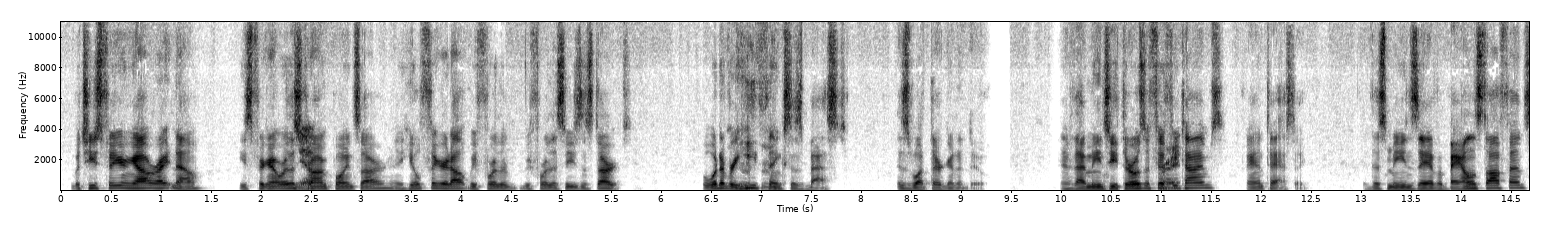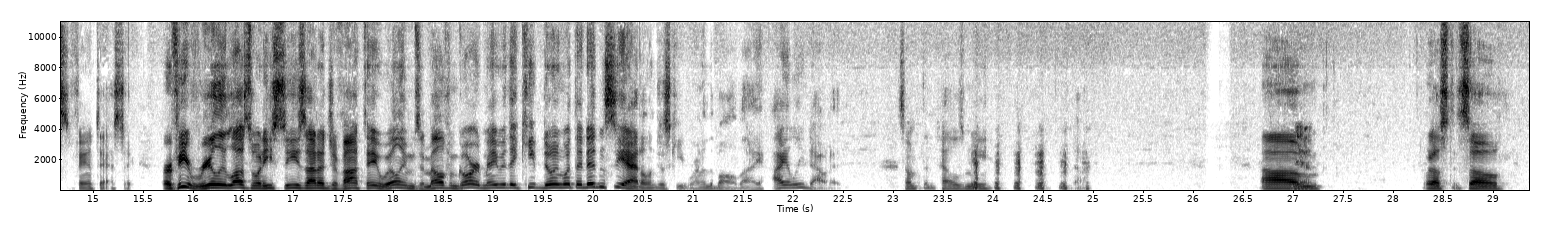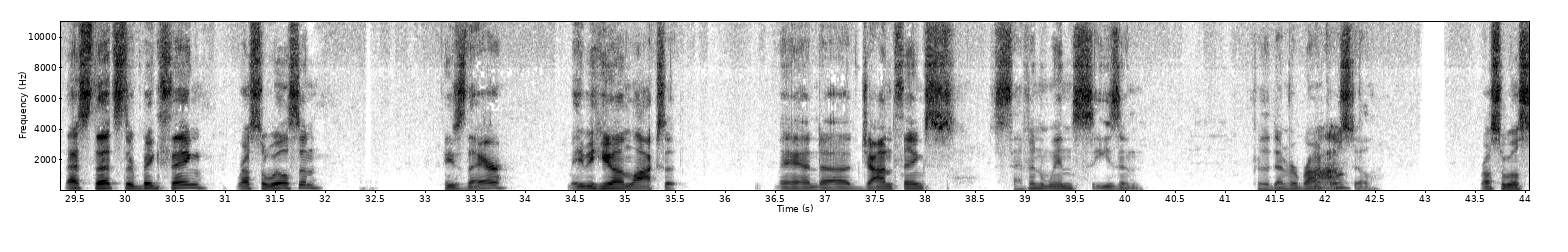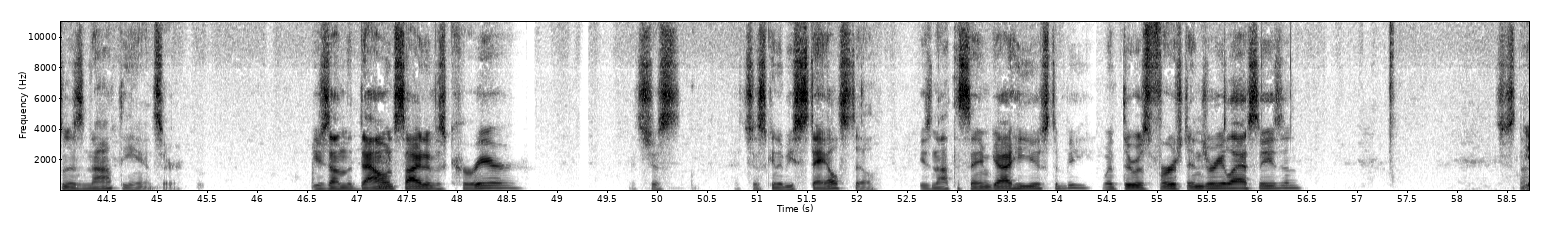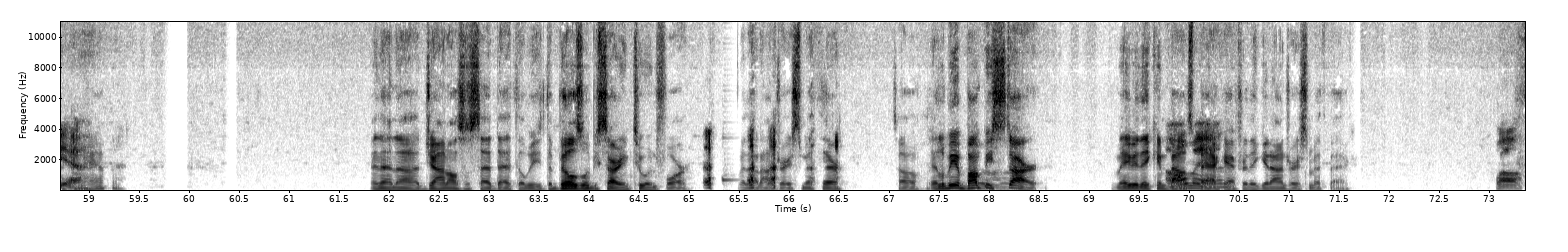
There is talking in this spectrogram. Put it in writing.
which he's figuring out right now, he's figuring out where the strong points are. He'll figure it out before the before the season starts. But whatever he mm-hmm. thinks is best is what they're going to do. And if that means he throws it 50 right. times, fantastic. If this means they have a balanced offense, fantastic. Or if he really loves what he sees out of Javonte Williams and Melvin Gordon, maybe they keep doing what they did in Seattle and just keep running the ball. But I highly doubt it. Something tells me no. Um, yeah. what else? So that's that's their big thing. Russell Wilson, he's there. Maybe he unlocks it. And uh, John thinks seven win season for the Denver Broncos wow. still. Russell Wilson is not the answer. He's on the downside of his career. It's just it's just going to be stale still. He's not the same guy he used to be. Went through his first injury last season. It's just not yeah. gonna happen. And then uh, John also said that they'll be the Bills will be starting two and four without Andre Smith there. So it'll be a bumpy start. Maybe they can oh, bounce oh, back after they get Andre Smith back. Well,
